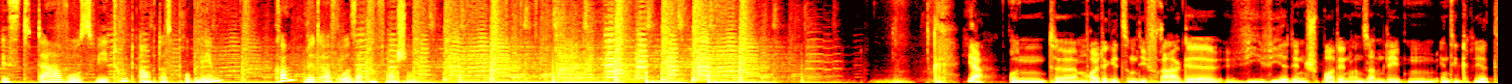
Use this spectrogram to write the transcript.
ist da, wo es weh tut, auch das Problem? Kommt mit auf Ursachenforschung. Ja, und ähm, heute geht es um die Frage, wie wir den Sport in unserem Leben integriert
